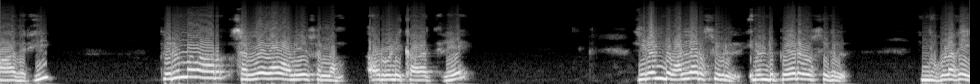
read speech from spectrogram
மாதிரி பெருமனார் செல்லதா வளைய செல்லம் அவர்களுடைய காலத்திலே இரண்டு வல்லரசுகள் இரண்டு பேரரசுகள் இந்த உலகை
